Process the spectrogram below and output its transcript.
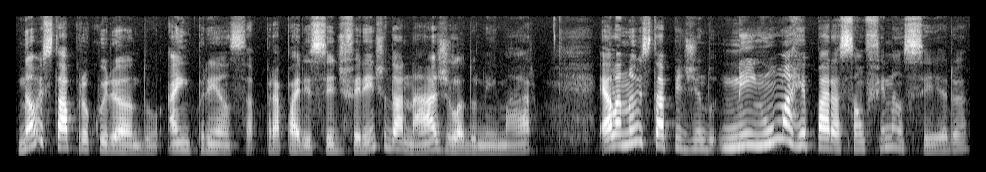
não está procurando a imprensa para aparecer diferente da Nájila do Neymar, ela não está pedindo nenhuma reparação financeira,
